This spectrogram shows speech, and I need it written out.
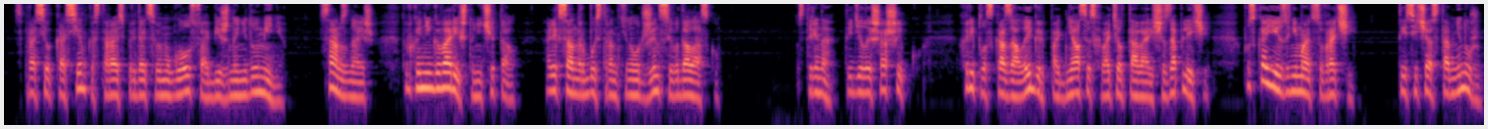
— спросил Косенко, стараясь придать своему голосу обиженное недоумение. «Сам знаешь. Только не говори, что не читал». Александр быстро натянул джинсы и водолазку. «Старина, ты делаешь ошибку», — хрипло сказал Игорь, поднялся и схватил товарища за плечи. «Пускай ею занимаются врачи. Ты сейчас там не нужен.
